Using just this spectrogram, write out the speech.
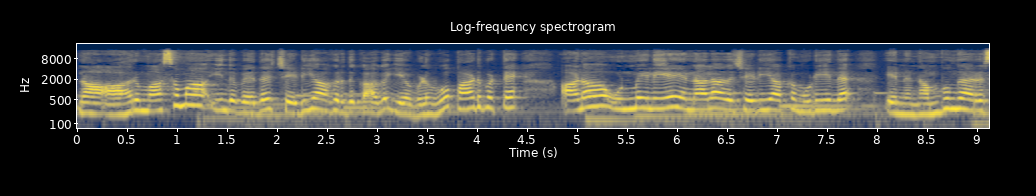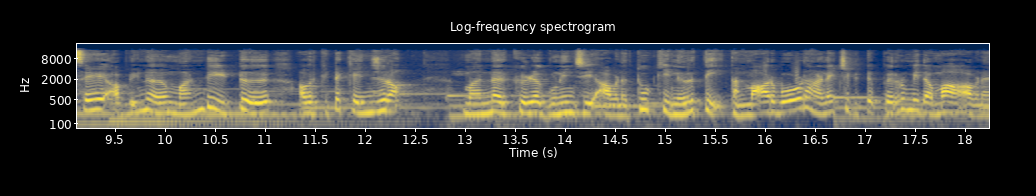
நான் ஆறு மாசமா இந்த விதை செடி ஆகிறதுக்காக எவ்வளவோ பாடுபட்டேன். ஆனா உண்மையிலேயே என்னால அதை செடியாக்க முடியல. என்னை நம்புங்க அரசே அப்படின்னு மண்டிட்டு அவர்கிட்ட கெஞ்சுறான். மன்னர் கீழே குனிஞ்சி அவனை தூக்கி நிறுத்தி தன் மார்போடு அணைச்சிக்கிட்டு பெருமிதமா அவனை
